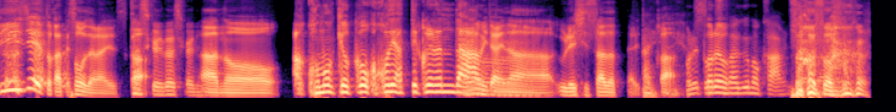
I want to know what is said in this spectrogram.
DJ とかってそうじゃないですか。確かに確かに。あのーあこの曲をここでやってくれるんだうん。みたいな嬉しさだったりとはいか、これとそれをつなぐのかみたいな。そうそう。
